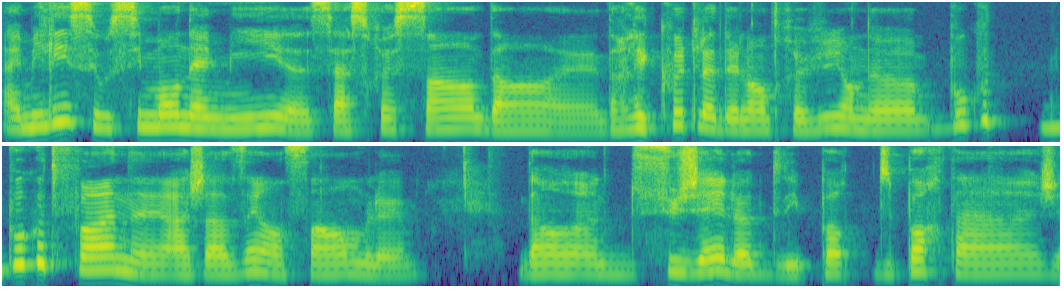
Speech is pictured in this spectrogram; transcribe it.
Amélie, c'est aussi mon amie. Euh, ça se ressent dans, euh, dans l'écoute de l'entrevue. On a beaucoup, beaucoup de fun euh, à jaser ensemble dans le sujet là, des portes, du portage,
